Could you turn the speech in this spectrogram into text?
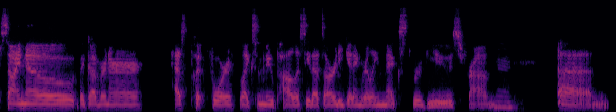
so i know the governor has put forth like some new policy that's already getting really mixed reviews from mm. um,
